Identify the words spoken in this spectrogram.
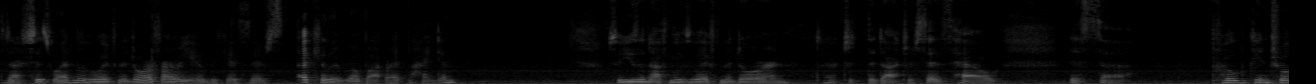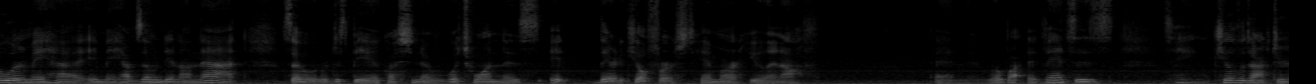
the doctor says, Well, I'd move away from the door if I were you, because there's a killer robot right behind him. So Uvanov moves away from the door, and the doctor says how this. Uh, probe controller may have it may have zoned in on that, so it'll just be a question of which one is it there to kill first, him or Uvanov. And the robot advances, saying, "Kill the doctor,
